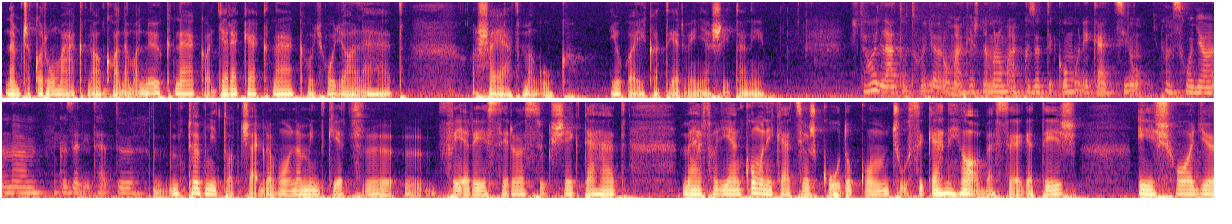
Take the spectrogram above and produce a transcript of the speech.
nem csak a romáknak, hanem a nőknek, a gyerekeknek, hogy hogyan lehet a saját maguk jogaikat érvényesíteni. Te hogy látod, hogy a romák és nem romák közötti kommunikáció az hogyan közelíthető? Több nyitottságra volna mindkét fél részéről szükség, tehát mert hogy ilyen kommunikációs kódokon csúszik el néha a beszélgetés, és hogy,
